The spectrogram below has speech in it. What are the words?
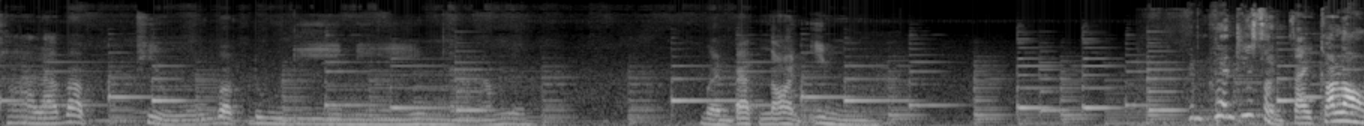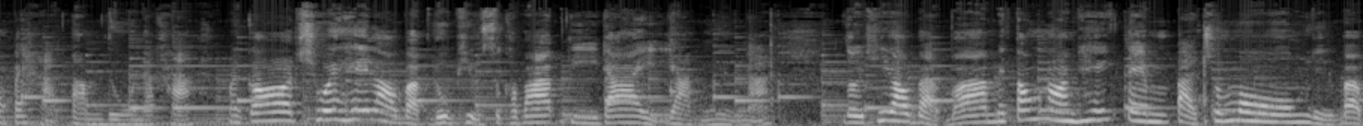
ทาแล้วแบบผิวแบบดูดีมีน้ำเลย เหมือนแบบนอนอิ่ม เพื่อนๆที่สนใจก็ลองไปหาตามดูนะคะ มันก็ช่วยให้เราแบบดูผิวสุขภาพดีได้อย่างหนึ่งนะ โดยที่เราแบบว่าไม่ต้องนอนให้เต็ม 8 ชั่วโมง หรือแบบ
